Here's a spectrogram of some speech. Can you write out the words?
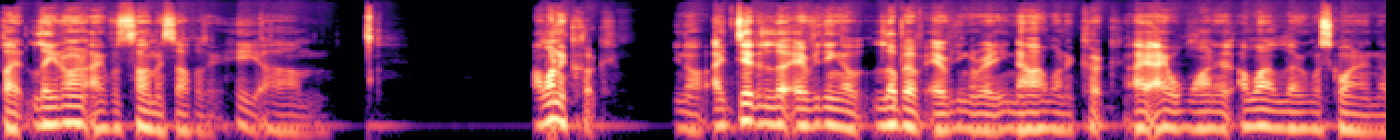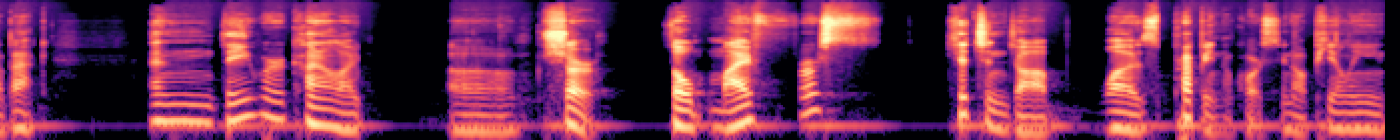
But later on, I was telling myself, I was like, hey, um, I want to cook. You know, I did a little, everything, a little bit of everything already. Now I want to cook. I, I want to, I want to learn what's going on in the back. And they were kind of like, uh, sure. So my first kitchen job was prepping, of course. You know, peeling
